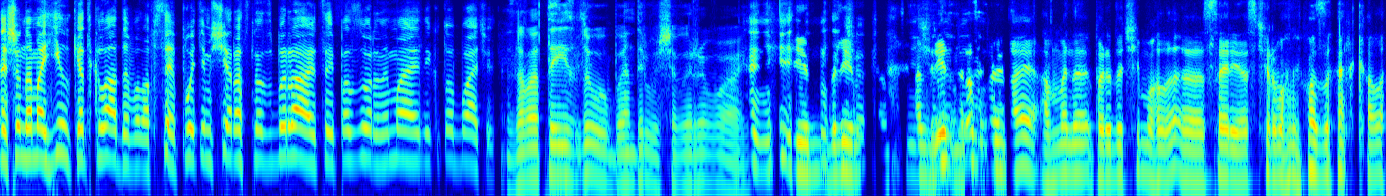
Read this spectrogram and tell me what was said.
те, що на могилки відкладувала, все, потім ще раз назбираю цей позор, немає ніхто бачить. Золотий зуб, Андрюша, виривай. Ні, І, блін, нічого- Андрій не це розповідає, а в мене перед очима е, серія з червоного зеркала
